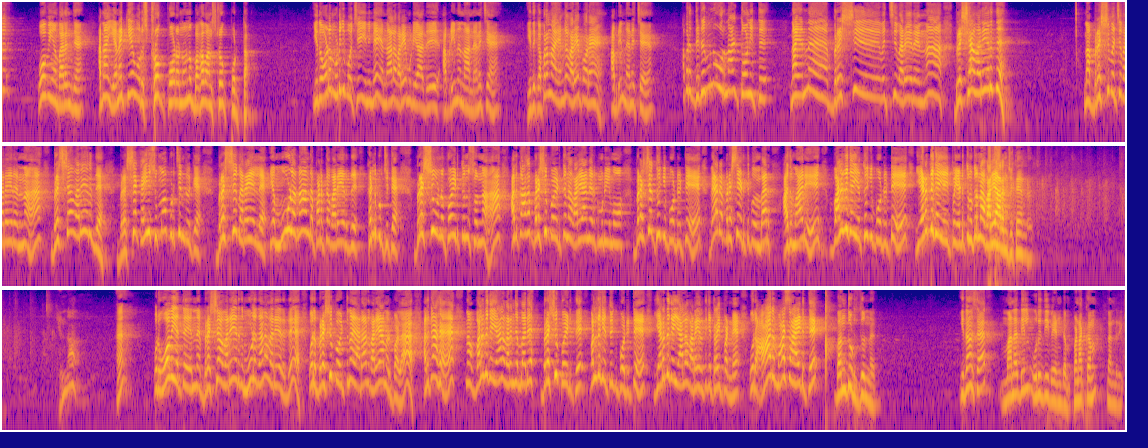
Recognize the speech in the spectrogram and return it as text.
ஓவியம் வரைஞ்சேன். அதான் எனக்கே ஒரு ஸ்ட்ரோக் போடணும்னு பகவான் ஸ்ட்ரோக் போட்டான். இதோடு முடிஞ்சு போச்சு இனிமேல் என்னால் வரைய முடியாது அப்படின்னு நான் நினச்சேன். இதுக்கப்புறம் நான் எங்கே வரைய போகிறேன் அப்படின்னு நினச்சேன். அப்புறம் திடீர்னு ஒரு நாள் தோணித்து நான் என்ன ப்ரெஷ்ஷு வச்சு வரைகிறேன்னா ப்ரெஷ்ஷாக வரைகிறது நான் ப்ரஷ் வச்சு வரைகிறேன்னா ப்ரஷ்ஷாக வரைகிறது ப்ரஷ்ஷை கை சும்மா பிடிச்சின்னு இருக்கு ப்ரஷ்ஷு வரையல. என் மூளை தான் அந்த படத்தை வரைகிறது கண்டுபிடிச்சிட்டேன். ப்ரஷ்ஷு ஒன்று போயிடுத்துன்னு சொன்னால் அதுக்காக ப்ரஷ்ஷு போயிடுத்து நான் வரையாமல் இருக்க முடியுமோ? ப்ரஷ்ஷை தூக்கி போட்டுட்டு வேற ப்ரஷ்ஷை எடுத்துக்குவேன் பார். அது மாதிரி வலது கையை தூக்கி போட்டுட்டு இடது கையை இப்போ எடுத்துனுட்டு நான் வரைய ஆரம்பிச்சிட்டேன். என்ன? ஆ? ஒரு ஓவியத்தை என்ன ப்ரஷ்ஷாக வரைகிறது மூளை தானே வரைகிறது ஒரு ப்ரஷ்ஷு போயிடுச்சுன்னா யாராவது வரையாமல் இருப்பாளா? அதுக்காக நான் வலது கையால் வரைஞ்ச மாதிரி ப்ரஷ்ஷு போயிடுத்து வலது கையை தூக்கி போட்டுட்டு இடது கையால் வரைகிறதுக்கு ட்ரை பண்ணேன். ஒரு ஆறு மாதம் ஆயிடுத்து வந்துடுதுன்னு இதான் சார் மனதில் உறுதி வேண்டும். வணக்கம் நன்றி.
